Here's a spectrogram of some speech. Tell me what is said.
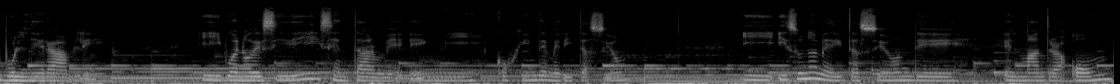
vulnerable. Y bueno, decidí sentarme en mi cojín de meditación y hice una meditación de el mantra Om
